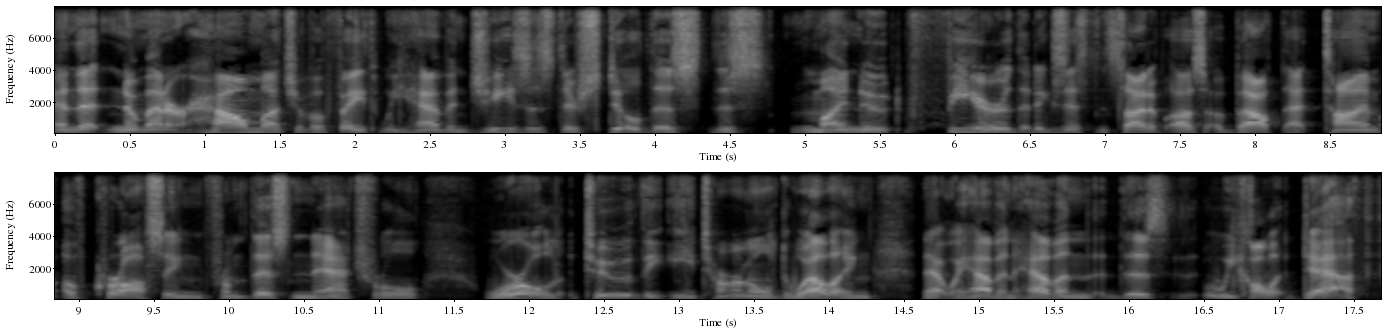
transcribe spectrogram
And that no matter how much of a faith we have in Jesus, there's still this, this minute fear that exists inside of us about that time of crossing from this natural world to the eternal dwelling that we have in heaven. This we call it death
